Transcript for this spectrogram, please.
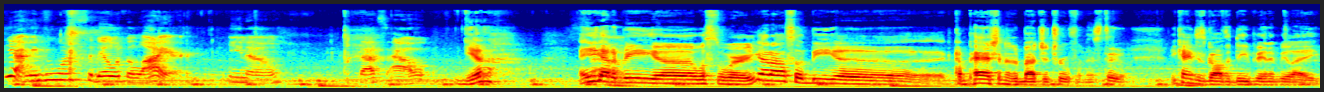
yeah, I mean, who wants to deal with a liar? You know, that's out. Yeah. And you gotta be, uh, what's the word? You gotta also be uh, compassionate about your truthfulness, too. You can't just go off the deep end and be like,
